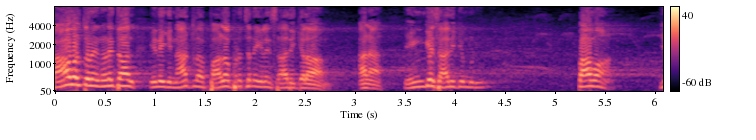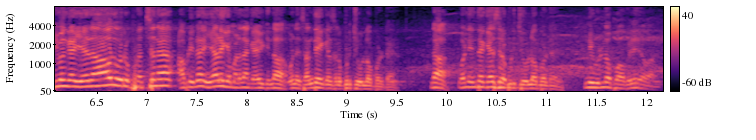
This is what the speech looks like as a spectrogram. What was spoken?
காவல்துறை நினைத்தால் இன்னைக்கு நாட்டில் பல பிரச்சனைகளை சாதிக்கலாம். ஆனா எங்க சாதிக்க முடியும்? பாவம். இவங்க ஏதாவது ஒரு பிரச்சனை அப்படின்னா ஏழைக்கு மேலே தான் கழிக்குதா உன்னை சந்தேக கேஸில் பிடிச்சி உள்ள போட்டேன். உன்னை இந்த கேஸில் பிடிச்சி உள்ள போட்டேன். நீ உள்ள போ வெளியே வாங்க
